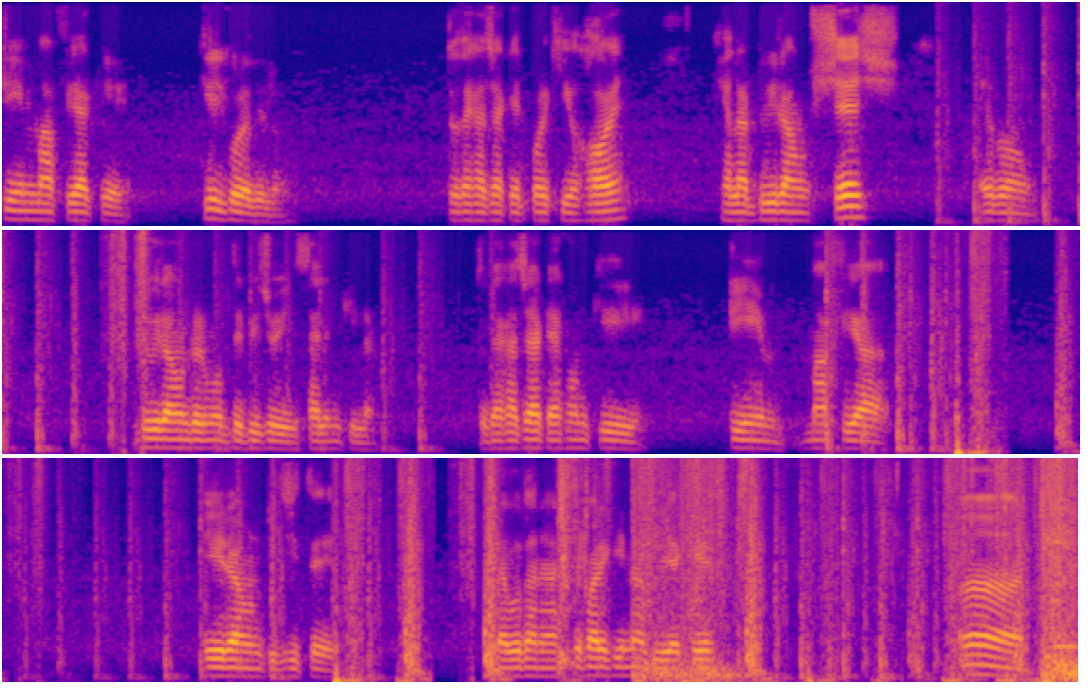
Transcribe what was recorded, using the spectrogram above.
টিম মাফিয়াকে কিল করে দিল। তো দেখা যাক এরপরে কি হয়। খেলার দুই রাউন্ড শেষ এবং দুই রাউন্ডের মধ্যে বিজয়ী সাইলেন্ট কিলার তো দেখা যাক এখন কি টিম মাফিয়া এই রাউন্ডটি জিতে ব্যবধানে আসতে পারে কিনা দুই একের। টিম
